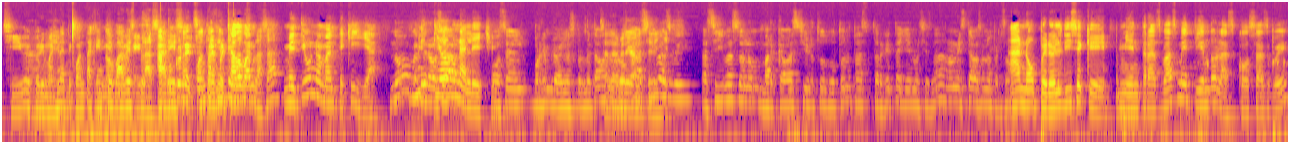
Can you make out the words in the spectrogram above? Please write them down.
Sí, güey, Ah, pero güey. imagínate cuánta gente No va a desplazar ¿a poco eso. en el ¿Cuánta gente va a van- desplazar? Metió una mantequilla. No, güey, Metió pero, o sea, una leche. O sea, el- por ejemplo, en los supermercados O sea, Europa, así ibas, güey. Así ibas, solo marcabas ciertos botones, pasas tu tarjeta y ya no hacías nada. No necesitabas una persona. Ah, no, pero él dice que mientras vas metiendo las cosas, güey,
